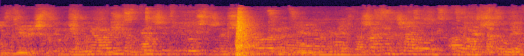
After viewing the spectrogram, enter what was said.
Неделя что-то началось. Восемь тысяч рублей.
